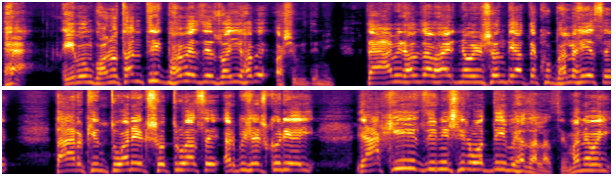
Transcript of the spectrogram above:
হ্যাঁ এবং গণতান্ত্রিক ভাবে যে জয়ী হবে অসুবিধে নেই। তাই আমির হামজা ভাইয়ের নমিনেশন দেওয়াতে খুব ভালো হয়েছে। তার কিন্তু অনেক শত্রু আছে আর বিশেষ করে এই একই জিনিসের মধ্যেই ভেজাল আছে। মানে ওই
